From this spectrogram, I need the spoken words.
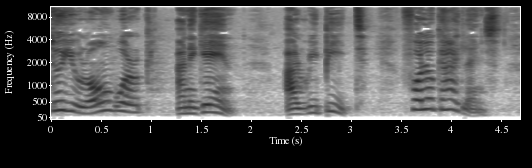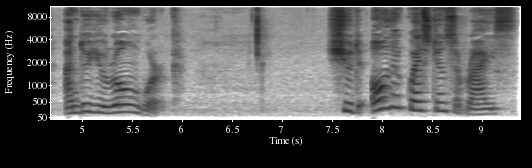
Do your own work, and again, I'll repeat follow guidelines and do your own work. Should other questions arise,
